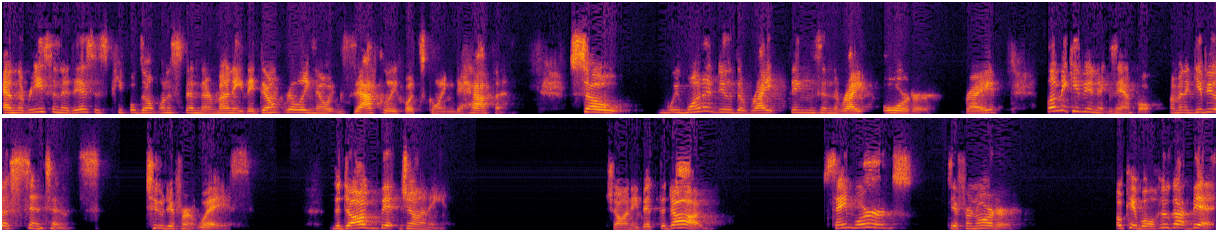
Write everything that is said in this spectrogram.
And the reason it is, is people don't want to spend their money. They don't really know exactly what's going to happen. So we want to do the right things in the right order, right? Let me give you an example. I'm going to give you a sentence two different ways. The dog bit Johnny. Johnny bit the dog. Same words, different order. Okay, well, who got bit,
